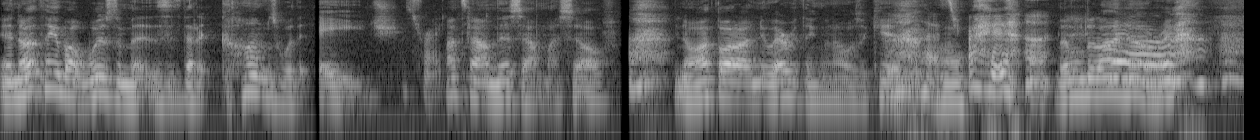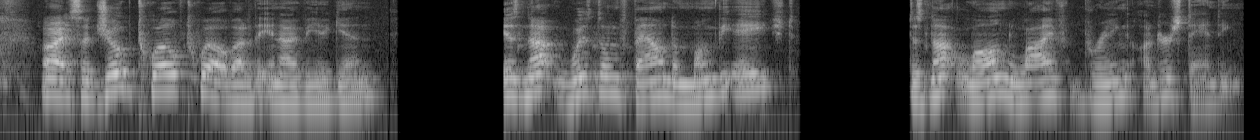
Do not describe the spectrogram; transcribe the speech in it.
And another thing about wisdom is, is that it comes with age. That's right. I found this out myself. You know, I thought I knew everything when I was a kid. That's oh, right. Little did I know, right? All right, so Job 12 12 out of the NIV again. Is not wisdom found among the aged? Does not long life bring understanding?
